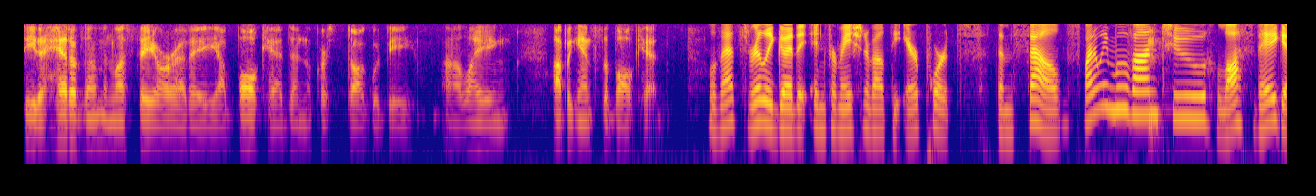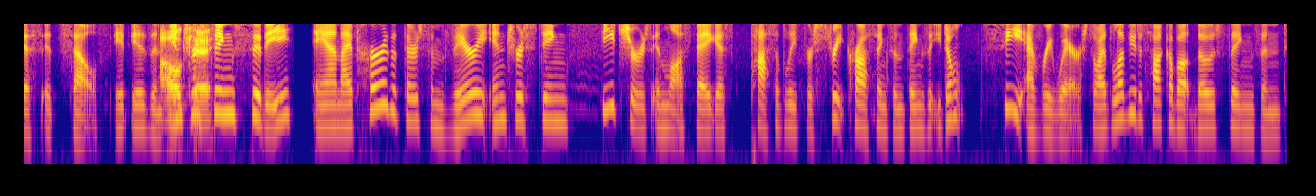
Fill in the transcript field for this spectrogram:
seat ahead of them unless they are at a, a bulkhead. Then, of course, the dog would be uh, laying up against the bulkhead. Well, that's really good information about the airports themselves. Why don't we move on to Las Vegas itself? It is an Okay. interesting city, and I've heard that there's some very interesting features in Las Vegas, possibly for street crossings and things that you don't see everywhere. So I'd love you to talk about those things and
